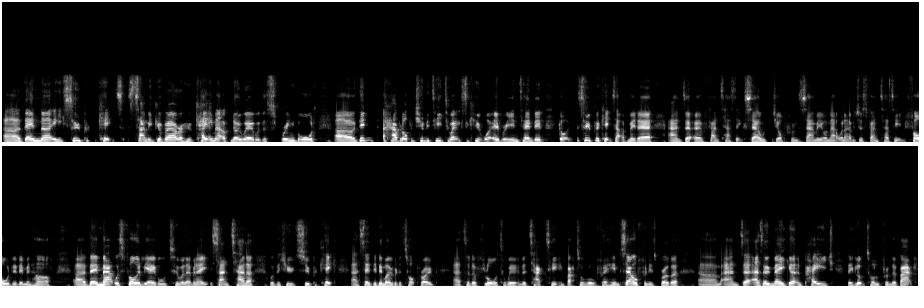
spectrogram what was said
Uh, then uh, he super kicked Sammy Guevara, who came out of nowhere with a springboard. Uh, didn't have an opportunity to execute whatever he intended. Got super kicked out of midair, and a fantastic sell job from Sammy on that one. That was just fantastic. It folded him in half. then Matt was finally able to eliminate Santana with a huge super kick, uh, sending him over the top rope uh, to the floor to win the tag team battle royal for himself and his brother. Um, and uh, as Omega and Page, they looked on from the back.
